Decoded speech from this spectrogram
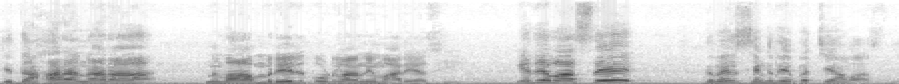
ਜਿੱਦਾਂ ਹਰਾ ਨਾਰਾ ਨਵਾਬ ਮਰੇਦ ਕੋਟਲਾ ਨੇ ਮਾਰਿਆ ਸੀ, ਇਹਦੇ ਵਾਸਤੇ ਗੋਬਿੰਦ ਸਿੰਘ ਦੇ ਬੱਚਿਆਂ ਵਾਸਤੇ।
